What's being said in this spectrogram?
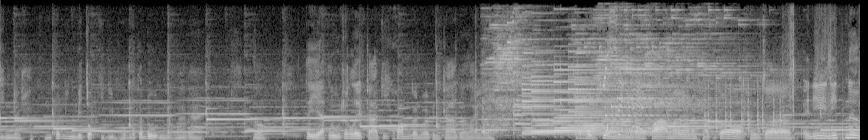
ริงๆนะครับผมก็บินไปตกที่ดินผมแล้วก็ดูดมันออกมาได้ เนาะแต่อยากรู้จังเลยการ์ดที่คว่ำกันไว้เป็นการ์ดอะไรนะถ้าผมสุ่มนางฟ้ามานะครับ ก็คงจะไอ้นี่นิดนึง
